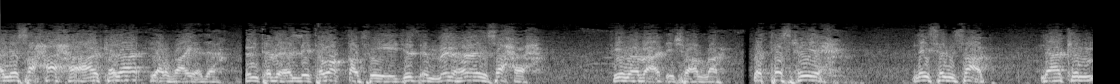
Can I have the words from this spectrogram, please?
اللي صححها هكذا يرفع يده. انتبه اللي توقف في جزء منها يصحح فيما بعد إن شاء الله. والتصحيح ليس بصعب لكن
